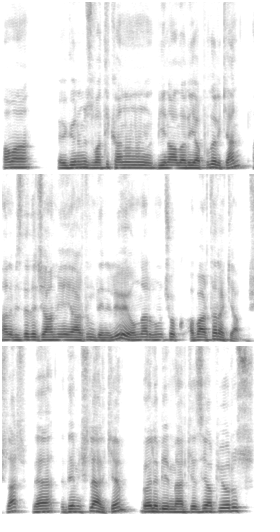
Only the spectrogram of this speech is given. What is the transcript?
ama günümüz Vatikan'ın binaları yapılırken hani bizde de camiye yardım deniliyor ya onlar bunu çok abartarak yapmışlar ve demişler ki böyle bir merkezi yapıyoruz.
